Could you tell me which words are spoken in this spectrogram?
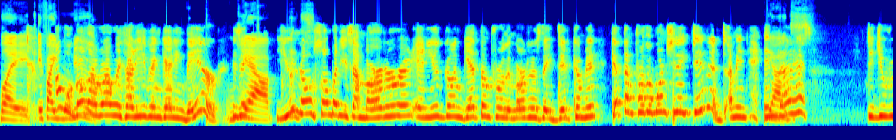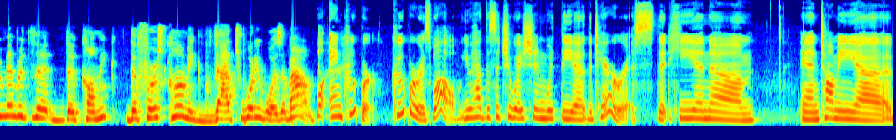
Like if I, I will knew, go that route without even getting there. Is yeah, it, you know somebody's a murderer and you're going to get them for the murders they did commit. Get them for the ones they didn't. I mean, and yes. that has. Did you remember the the comic, the first comic? That's what it was about. Well, and Cooper, Cooper as well. You had the situation with the uh, the terrorists that he and um and Tommy uh,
